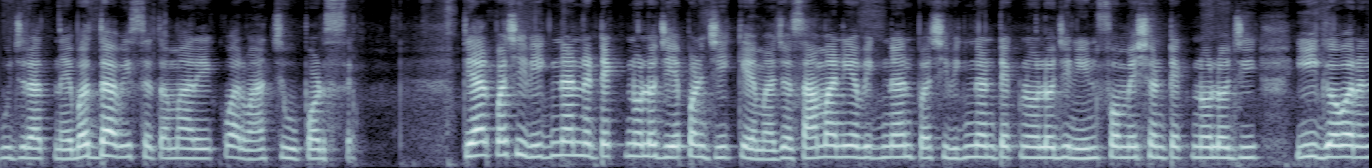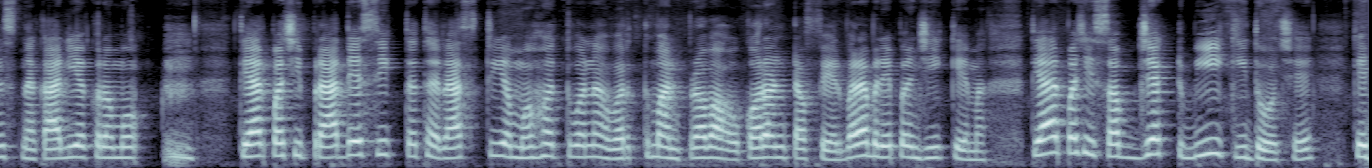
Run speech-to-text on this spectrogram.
ગુજરાતના, એ બધા વિશે તમારે એકવાર વાંચવું પડશે. ત્યાર પછી વિજ્ઞાન અને ટેકનોલોજી એ પણ જીકેમાં જો સામાન્ય વિજ્ઞાન, પછી વિજ્ઞાન ટેકનોલોજીની ઇન્ફોર્મેશન ટેકનોલોજી ઈ ગવર્નન્સના કાર્યક્રમો. ત્યાર પછી પ્રાદેશિક તથા રાષ્ટ્રીય મહત્ત્વના વર્તમાન પ્રવાહો કરંટ અફેર બરાબર, એ પણ જીકેમાં ત્યાર પછી સબ્જેક્ટ બી કીધો છે કે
